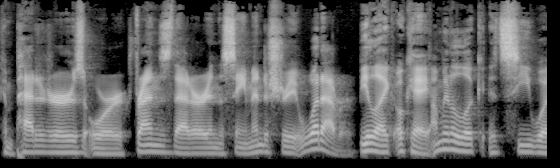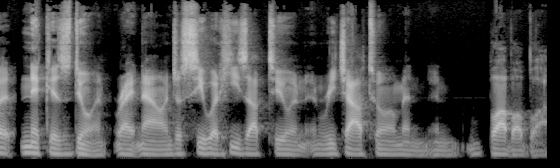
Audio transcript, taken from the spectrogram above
competitors or friends that are in the same industry, whatever, be like, okay, I'm going to look and see what Nick is doing right now and just see what he's up to and, and reach out to him and, and blah, blah, blah.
